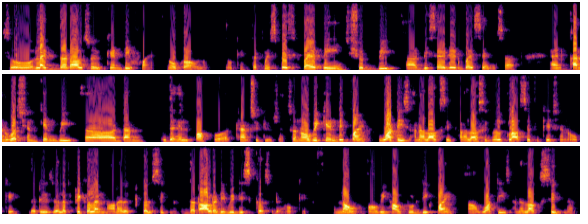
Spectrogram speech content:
So like that also you can define. No problem okay that means specified range should be uh, decided by sensor and conversion can be uh, done with the help of uh, transducer. So now we can define what is analog signal analog signal classification okay that is electrical and non-electrical signal that already we discussed okay. Now uh, we have to define uh, what is analog signal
